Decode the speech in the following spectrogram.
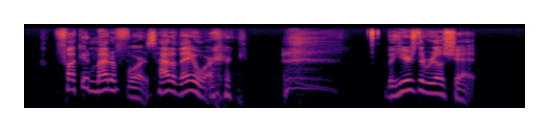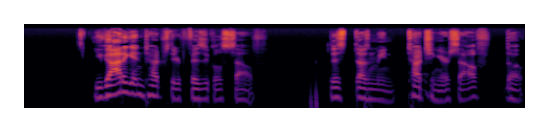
Fucking metaphors. How do they work? but here's the real shit you got to get in touch with your physical self. This doesn't mean touching yourself, though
